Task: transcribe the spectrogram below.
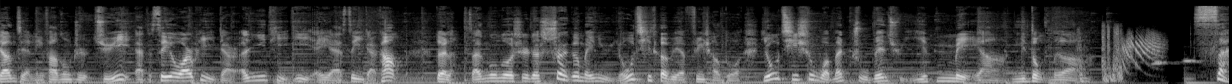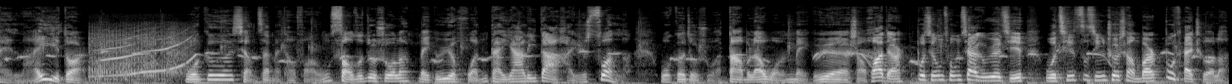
将简历发送至曲艺 at c o r p 点 n e t e a s e 点 com。对了，咱工作室的帅哥美女尤其特别非常多，尤其是我们主编曲艺美啊，你懂的。再来一段。我哥想再买套房，嫂子就说了，每个月还贷压力大，还是算了。我哥就说，大不了我们每个月少花点，不行，从下个月起我骑自行车上班，不开车了。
